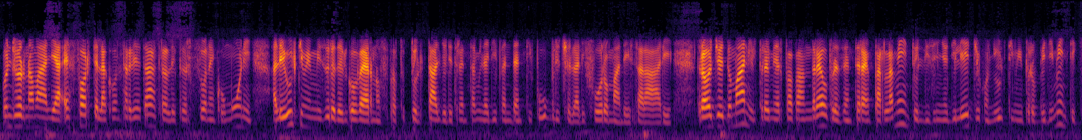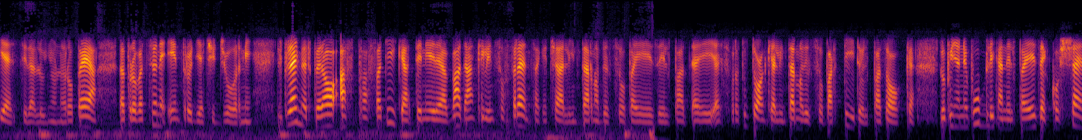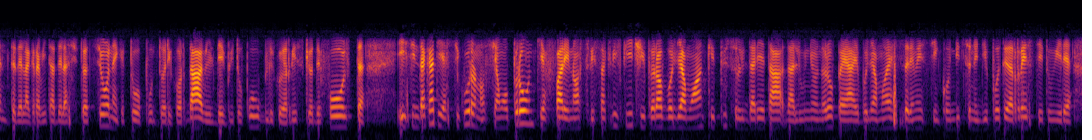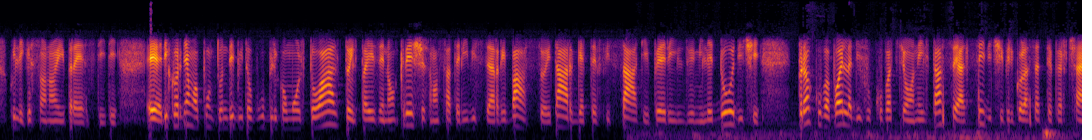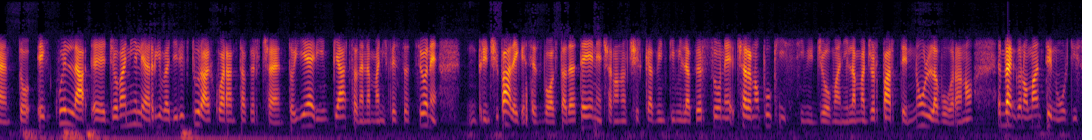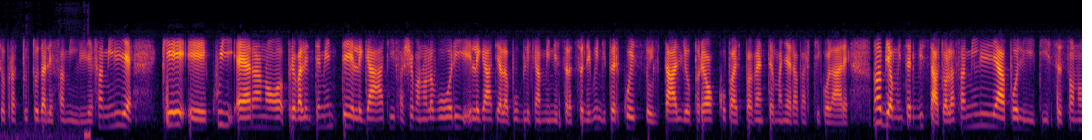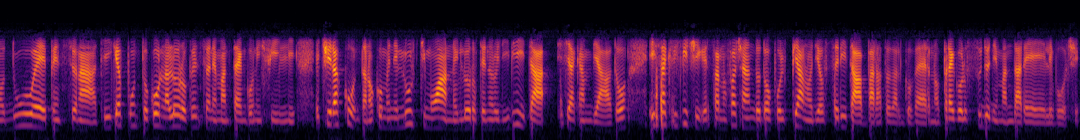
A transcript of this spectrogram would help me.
Buongiorno Amalia, è forte la contrarietà tra le persone comuni alle ultime misure del governo, soprattutto il taglio di 30.000 dipendenti pubblici e la riforma dei salari. Tra oggi e domani il Premier Papandreou presenterà in Parlamento il disegno di legge con gli ultimi provvedimenti chiesti dall'Unione Europea, l'approvazione entro dieci giorni. Il Premier però fa fatica a tenere a bada anche l'insofferenza che c'è all'interno del suo paese e soprattutto anche all'interno del suo partito, il PASOK. L'opinione pubblica nel paese è cosciente della gravità della situazione che tu appunto ricordavi, il debito pubblico, il rischio default. I sindacati assicurano siamo pronti a fare i nostri sacrifici, però vogliamo anche più solidarietà dall'Unione Europea e vogliamo essere messi in condizione di poter restituire quelli che sono i prestiti. Eh, ricordiamo appunto un debito pubblico molto alto, il paese non cresce, sono state riviste al ribasso i target fissati per il 2012, preoccupa poi la disoccupazione, il tasso è al 16,7% e quella eh, giovanile arriva addirittura al 40%. Ieri in piazza nella manifestazione principale che si è svolta ad Atene, c'erano circa 20.000 persone, c'erano pochissimi giovani, la maggior parte non lavorano e vengono mantenuti soprattutto dalle famiglie, famiglie che eh, qui erano prevalentemente legati, facevano lavori legati alla pubblica amministrazione, quindi per questo il taglio preoccupa e spaventa in maniera particolare. Noi abbiamo intervistato la famiglia Politis, sono due pensionati che appunto con la loro pensione mantengono i figli e ci raccontano come nell'ultimo anno il loro tenore di vita sia cambiato e i sacrifici che stanno facendo dopo il piano di austerità varato dal governo. Prego lo studio di mandare le voci.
